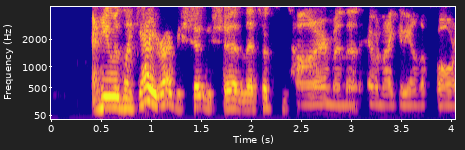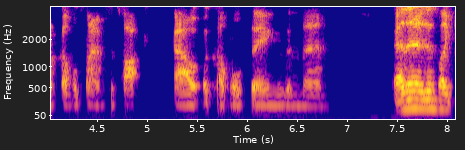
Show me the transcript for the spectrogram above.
and he was like, yeah, you're right, we should, we should. And that took some time. And then him and I getting on the phone a couple times to talk out a couple things, and then and then it just like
